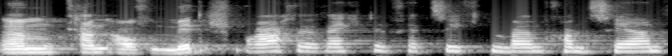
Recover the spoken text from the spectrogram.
Ähm, kann auf Mitspracherechte verzichten beim Konzern,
